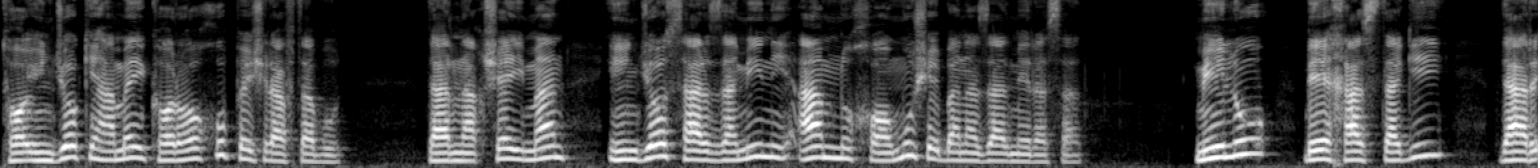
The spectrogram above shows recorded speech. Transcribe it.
تا اینجا که همه کارها خوب پیش رفته بود. در نقشه من اینجا سرزمینی امن و خاموش به نظر می رسد. میلو به خستگی در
